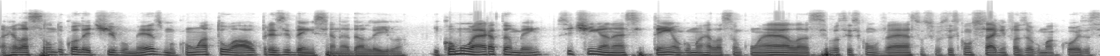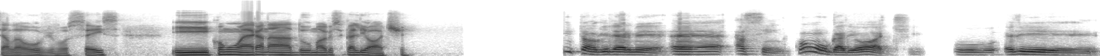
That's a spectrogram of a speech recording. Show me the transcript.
da relação do coletivo mesmo com a atual presidência, né, da Leila. E como era também, se tinha, né, se tem alguma relação com ela, se vocês conversam, se vocês conseguem fazer alguma coisa, se ela ouve vocês, e como era na do Maurício Gagliotti. Então, Guilherme, é, assim, com o Gagliotti, o, ele,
